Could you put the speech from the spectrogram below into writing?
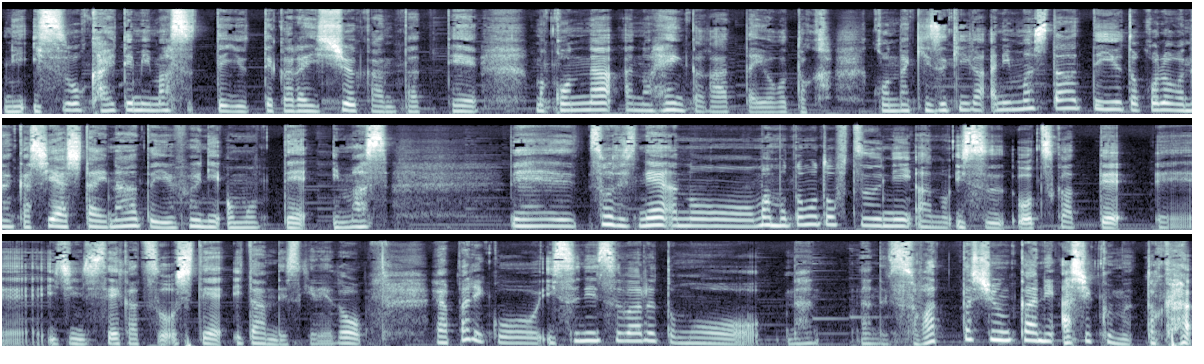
に椅子を変えてみますって言ってから1週間経って、まあ、こんなあの変化があったよとかこんな気づきがありましたっていうところをなんかシェアしたいなというふうに思っています。でそうですねあのまあもともと普通にあの椅子を使ってえー、一日生活をしていたんですけれどやっぱりこう椅子に座るともうなんなんで座った瞬間に足組むとか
